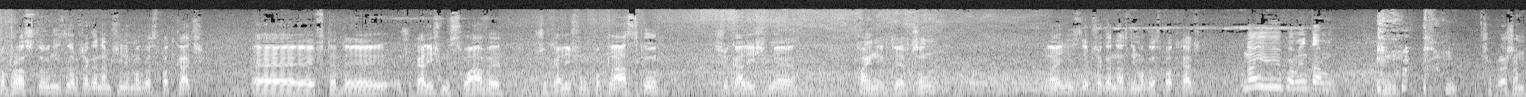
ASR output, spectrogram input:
Po prostu nic lepszego nam się nie mogło spotkać. E, Wtedy szukaliśmy sławy, szukaliśmy poklasku, szukaliśmy fajnych dziewczyn. No i nic lepszego nas nie mogło spotkać. No i pamiętam, przepraszam,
